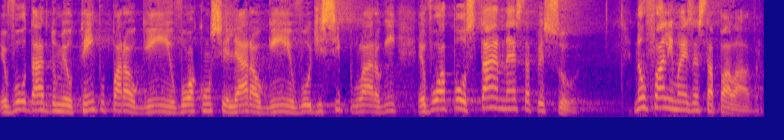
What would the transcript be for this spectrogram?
Eu vou dar do meu tempo para alguém, eu vou aconselhar alguém, eu vou discipular alguém, eu vou apostar nesta pessoa. Não fale mais esta palavra,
